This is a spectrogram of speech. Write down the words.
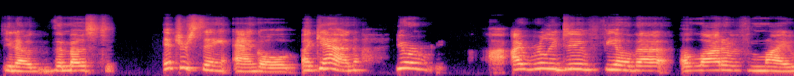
you know, the most interesting angle. Again, you're I really do feel that a lot of my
